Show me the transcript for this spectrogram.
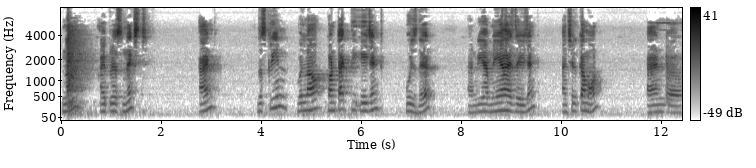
Now I press next and the screen will now contact the agent who is there. And we have Neha as the agent and she'll come on. And uh,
